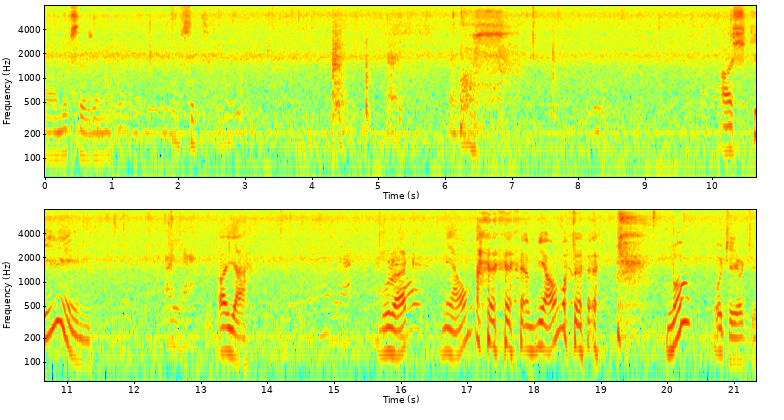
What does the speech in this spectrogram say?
Yağmur sezonu. Sit. Aşkım. Aya. Burak. Miau. Miau. no? Okey okey.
